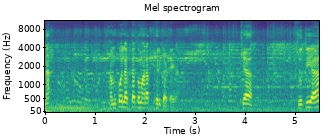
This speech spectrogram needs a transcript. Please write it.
ना, हमको लगता तुम्हारा फिर कटेगा। क्या? चूतिया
